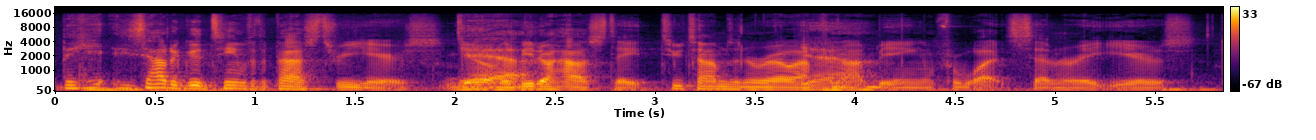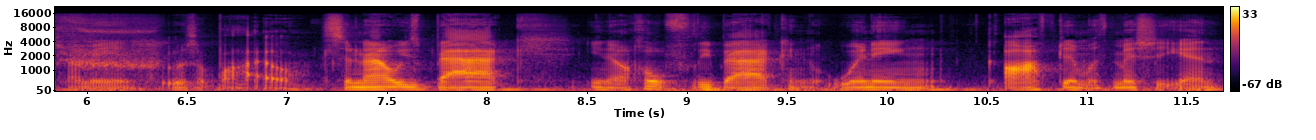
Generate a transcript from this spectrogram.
they, he's had a good team for the past three years. You know, Yeah. they beat Ohio State two times in a row after Yeah. not being for what seven or eight years. I mean, It was a while. so now he's back. You know, hopefully back and winning often with Michigan.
